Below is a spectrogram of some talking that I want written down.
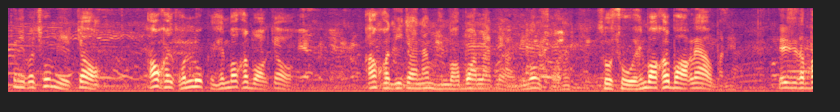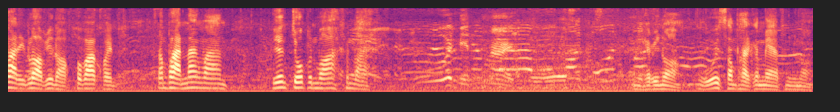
พรุ่งนี้ประชุมอีกเจ้า เอาข่อยขนลุกเห็นบอกข่อยบอกเจ้า เอาคนดีใจนํเห็นบอกบอลรับแล้วเรื่องสองสู่ๆเห็นบอกข่อยบอกแล้วบัดนี้เดี๋ยวสิสัมภาษณ์อีกรอบพี่ดอกเพราะว่าข่อยสัมภาษณ์นั่งมาเรียนจบเป็นว่าขึ้นมาโอ้ยเหม็นมากโอ้นี่ครับพี่น้องโอ้ยสัมผัสกับแม่พี่น้อง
